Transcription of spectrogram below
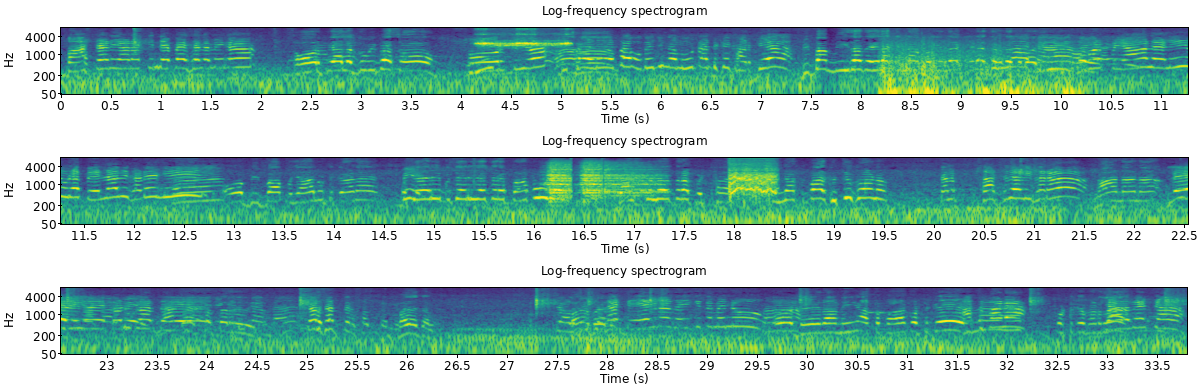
ਬੱਸ ਸਟੈਂਡ ਜਾਣਾ ਕਿੰਨੇ ਪੈਸੇ ਲਵੇਂਗਾ? 100 ਰੁਪਿਆ ਲੱਗੂ ਵੀ ਬਸ 100 100 ਰੁਪਿਆ ਭੈਣੇ ਤਾਂ ਉਹਦੇ ਜਿੰਨਾ ਮੂੰਹ ਟੱਟ ਕੇ ਖੜ ਗਿਆ। ਬੀਬਾ ਮੀਂਹ ਦਾ ਦੇਖ ਲੈ ਕਿੰਨਾ ਪਈ ਜਾਂਦਾ ਕਿਹੜਾ ਚੱਕਦਾ ਸਵਾਰੀ ਹੋਰ 50 ਲੈਣੀ ਉਹਨੇ ਬੇਲਾ ਵੀ ਖੜੇਗੀ। ਉਹ ਬੀਬਾ 50 ਨੂੰ ਟਿਕਾਣਾ ਬਸੇਰੀ ਬਸੇਰੀ ਦੇ ਤੇਰੇ ਬਾਪੂ ਨੇ। 10 ਕਿਲੋ ਤੇਰਾ ਪਿੱਠਾ ਨੱਕ ਪਾ ਖਿੱਚੂ ਕੌਣ? ਚੱਲ 60 ਲੈਣੀ ਫਿਰ। ਨਾ ਨਾ ਨਾ। ਲੈ ਲਈ ਆਏ ਕੜੂ ਕਰਦਾ ਏ 70 ਦੇ ਦੇ ਚੱਲ 70 70 ਬਾਜਾ ਚੱਲ। ਨਾ ਟੇਕ ਨਾ ਸਹੀ ਕਿਤੇ ਮੈਨੂੰ। ਉਹ ਡੇਰਾ ਨਹੀਂ ਹੱਥ ਪਾਲਾ ਕੁੱਟ ਕੇ। ਹੱਥ ਪਾਲਾ ਕੁੱਟ ਕੇ ਫੜ ਲੈ ਚੱਲ ਵੇ ਚੱਲ।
